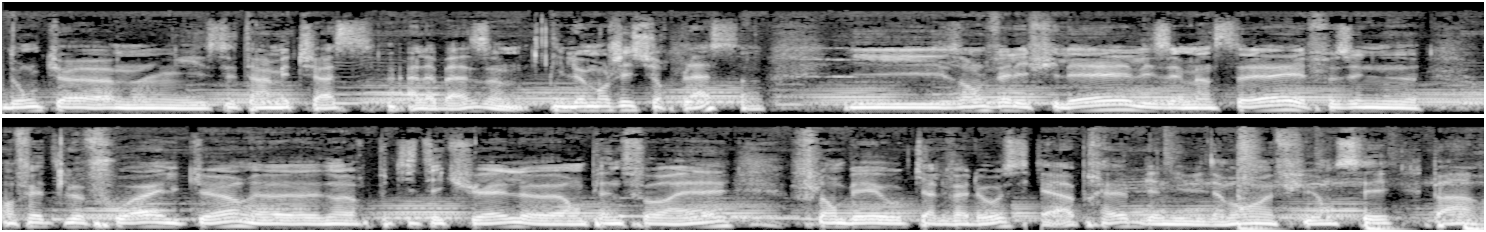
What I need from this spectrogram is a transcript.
Donc euh, c'était un mets de chasse à la base. Ils le mangeaient sur place. Enlevaient les filets, les éminçaient et faisaient une, en fait le foie et le cœur euh, dans leur petite écuelle en pleine forêt, flambé au calvados. Et après, bien évidemment, influencé par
